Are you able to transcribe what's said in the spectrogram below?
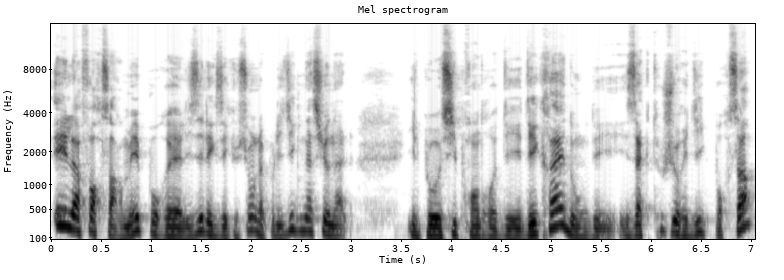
et la force armée pour réaliser l'exécution de la politique nationale. Il peut aussi prendre des décrets, donc des actes juridiques pour ça,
